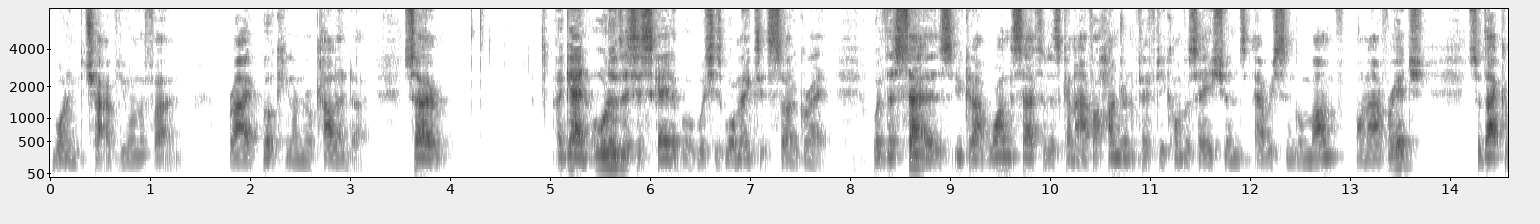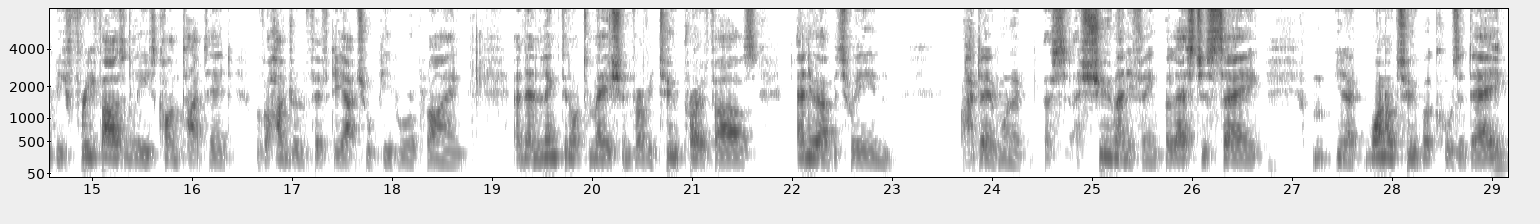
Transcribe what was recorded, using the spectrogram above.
wanting to chat with you on the phone, right? Booking on your calendar. So again, all of this is scalable, which is what makes it so great. With the setters, you can have one setter that's going to have 150 conversations every single month on average. So that could be 3,000 leads contacted with 150 actual people replying and then LinkedIn automation for every two profiles, anywhere between, I don't even want to assume anything, but let's just say, you know, one or two book calls a day.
